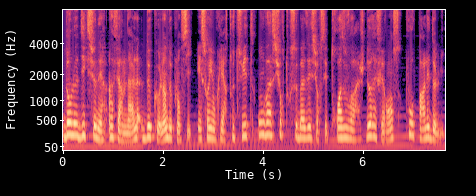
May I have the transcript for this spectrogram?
dans le dictionnaire infernal de Colin de Plancy. Et soyons clairs tout de suite, on va surtout se baser sur ces trois ouvrages de référence pour parler de lui.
